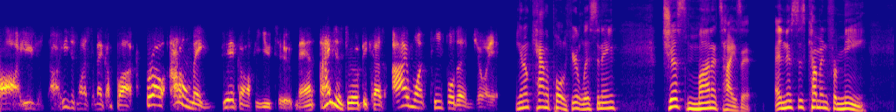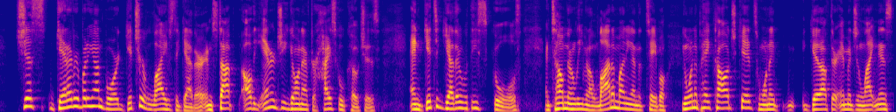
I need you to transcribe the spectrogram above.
oh, you just, oh, he just wants to make a buck, bro. I don't make dick off of YouTube, man. I just do it because I want people to enjoy it. you know, Catapult, if you're listening, just monetize it. And this is coming from me. Just get everybody on board, get your lives together, and stop all the energy going after high school coaches and get together with these schools and tell them they're leaving a lot of money on the table. You want to pay college kids, want to get off their image and likeness?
